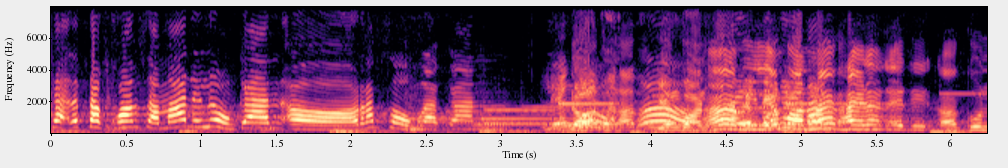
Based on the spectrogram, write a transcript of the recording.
ค่ะแต่ความสามารถในเรื่องของการเอ่อรับส่งหลักการเลี้ยงดอกลูกครับออเลี้ยงบอลอ่ามีเหรียญบอลไหมใครนะไอ้นี่เอ่อคุณ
